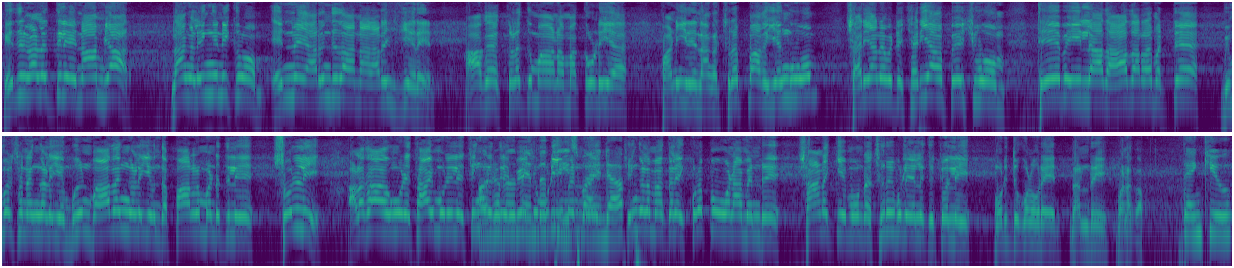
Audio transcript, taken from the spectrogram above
எதிர்காலத்திலே நாம் யார்? நாங்கள் எங்கு நிற்கிறோம்? என்னை அறிந்துதான் நான் அரசு செய்கிறேன். ஆக கிழக்கு மாகாண மக்களுடைய பணியிலே நாங்கள் சிறப்பாக இயங்குவோம். சரியானவற்றை சரியாக பேசுவோம். தேவையில்லாத ஆதாரமற்ற விமர்சனங்களையும் வீண் வாதங்களையும் இந்த பார்லிமெண்டத்திலே சொல்லி அழகாக உங்களுடைய தாய்மொழியிலே சிங்களத்திலே பேச முடியும் என்று. சிங்கள மக்களை குழப்ப வேணாம் என்று சாணக்கியம் போன்ற சிறுபிள்ளைகளுக்கு சொல்லி முடித்துக் கொள்கிறேன். நன்றி வணக்கம். Thank you.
